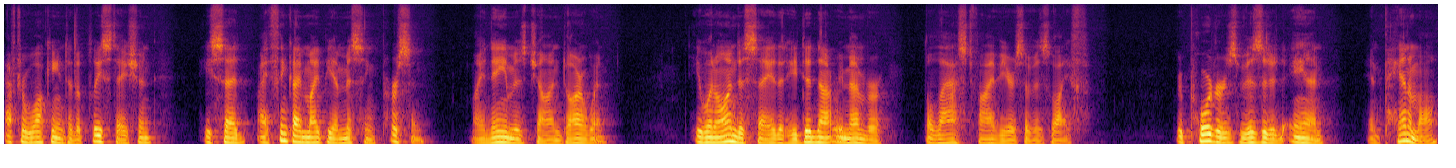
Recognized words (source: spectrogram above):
After walking into the police station, he said, I think I might be a missing person. My name is John Darwin. He went on to say that he did not remember the last five years of his life. Reporters visited Anne in Panama.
